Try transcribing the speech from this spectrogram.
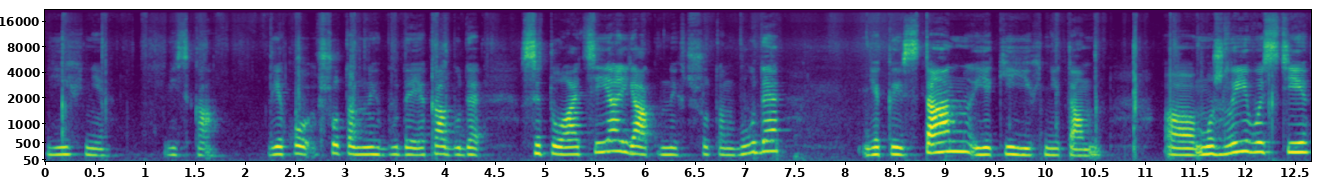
Їхні війська. В яко, що там в них буде, яка буде ситуація, як в них що там буде, який стан, які їхні там можливості,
